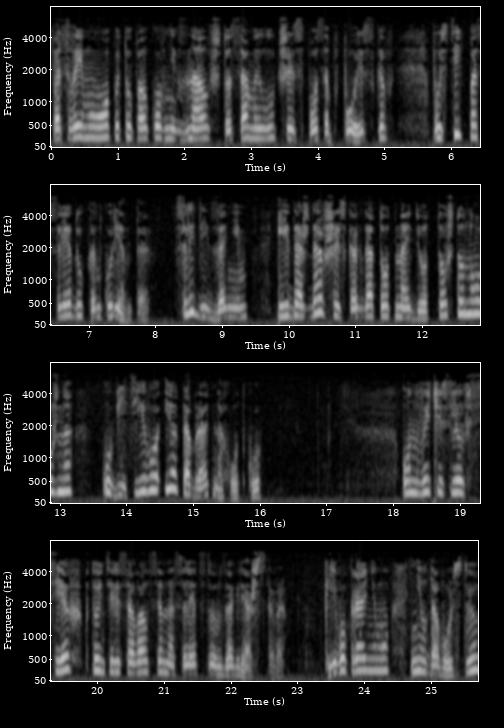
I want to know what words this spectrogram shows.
По своему опыту полковник знал, что самый лучший способ поисков — пустить по следу конкурента, следить за ним и, дождавшись, когда тот найдет то, что нужно, убить его и отобрать находку он вычислил всех, кто интересовался наследством Загряжского. К его крайнему неудовольствию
